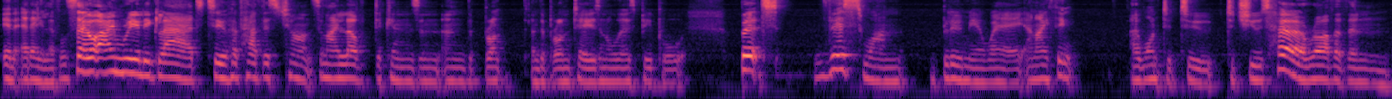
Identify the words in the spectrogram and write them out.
in at A level. So I'm really glad to have had this chance, and I love Dickens and, and the Bron- and the Brontes and all those people. But this one blew me away, and I think I wanted to to choose her rather than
